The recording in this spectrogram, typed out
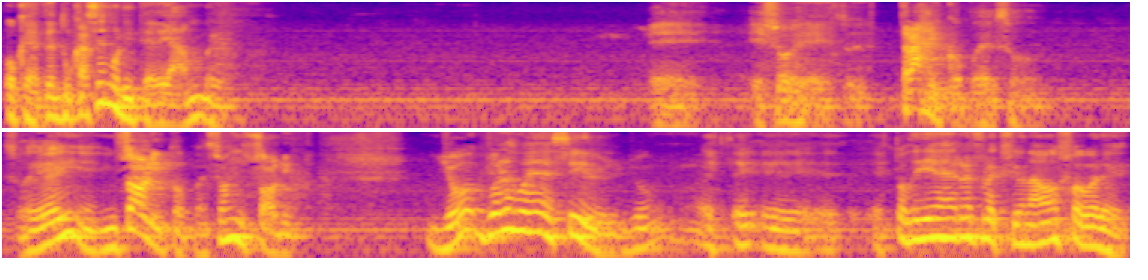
o quedarte en tu casa y morirte de hambre. Eh, eso, es, trágico, pues eso, eso es insólito, pues eso es insólito. Yo, yo les voy a decir, yo este, estos días he reflexionado sobre,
